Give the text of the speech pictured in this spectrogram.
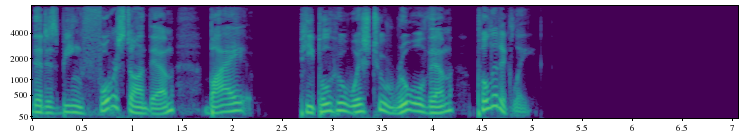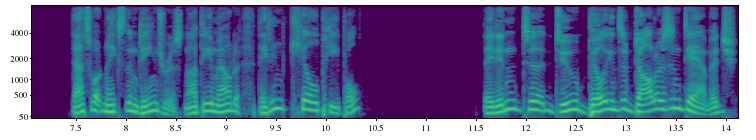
that is being forced on them by people who wish to rule them politically. That's what makes them dangerous, not the amount of. They didn't kill people. They didn't uh, do billions of dollars in damage.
